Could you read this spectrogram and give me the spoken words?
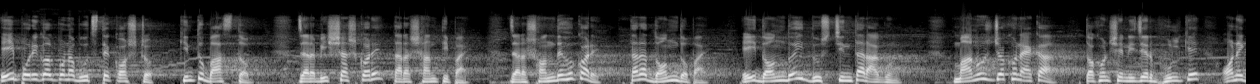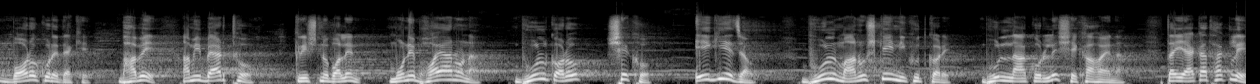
এই পরিকল্পনা বুঝতে কষ্ট, কিন্তু বাস্তব। যারা বিশ্বাস করে, তারা শান্তি পায়। যারা সন্দেহ করে, তারা দ্বন্দ্ব পায়। এই দ্বন্দ্বই দুশ্চিন্তার আগুন। মানুষ যখন একা, তখন সে নিজের ভুলকে অনেক বড় করে দেখে। ভাবে, আমি ব্যর্থ। কৃষ্ণ বলেন, মনে ভয় আনো না। ভুল করো, শেখো। এগিয়ে যাও। ভুল মানুষকেই নিখুঁত করে। ভুল না করলে শেখা হয় না। তাই একা থাকলে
